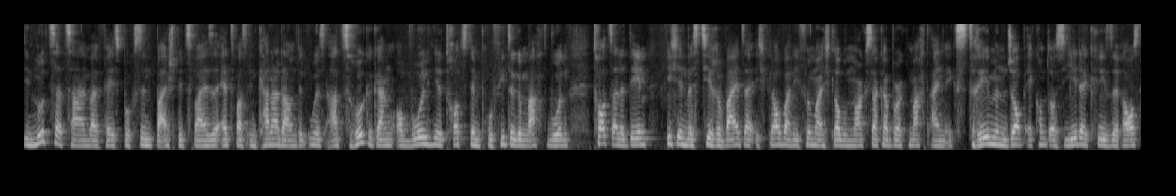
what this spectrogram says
die Nutzerzahlen bei Facebook sind beispielsweise etwas in Kanada und den USA zurückgegangen, obwohl hier trotzdem Profite gemacht wurden. Trotz alledem, ich investiere weiter. Ich glaube an die Firma. Ich glaube, Mark Zuckerberg macht einen extremen Job. Er kommt aus jeder Krise raus.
